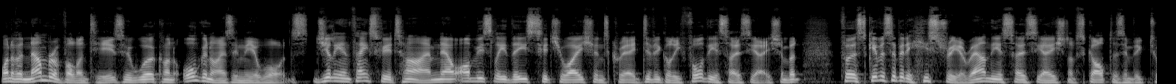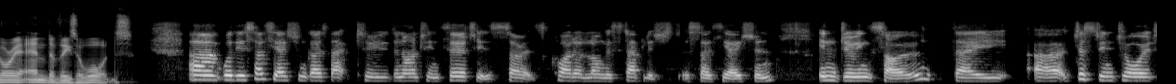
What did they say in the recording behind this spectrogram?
one of a number of volunteers who work on organising the awards. Gillian, thanks for your time. Now, obviously, these situations create difficulty for the association, but first, give us a bit of history around the Association of Sculptors in Victoria and of these awards. Um, well, the association goes back to the 1930s, so it's quite a long established association. In doing so, they uh, just enjoyed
